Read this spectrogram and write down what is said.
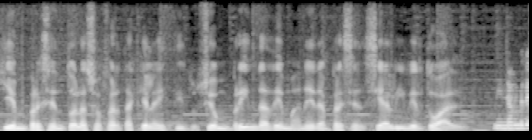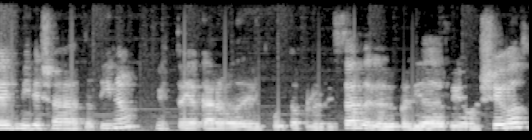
quien presentó las ofertas que la institución brinda de manera presencial y virtual. Mi nombre es Mireya Totino, estoy a cargo del punto progresar de la localidad de Río Gallegos.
